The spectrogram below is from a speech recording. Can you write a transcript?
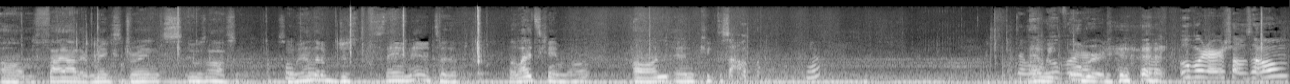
um, five dollar mixed drinks. It was awesome. So we Mhm. ended up just staying there until the, the lights came on, on and kicked us out. Then And we Ubered. We Ubered ourselves home,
